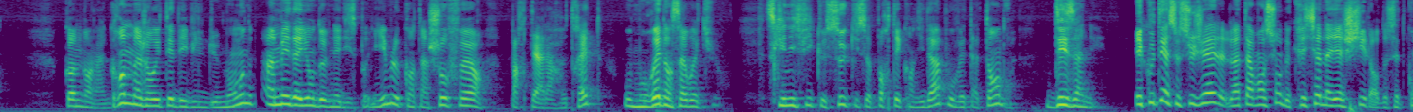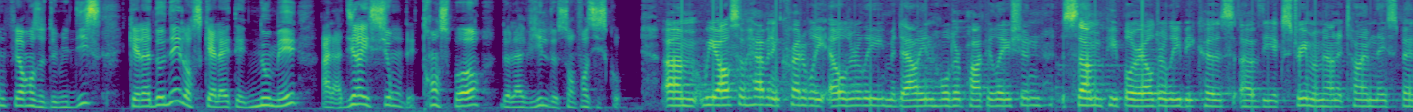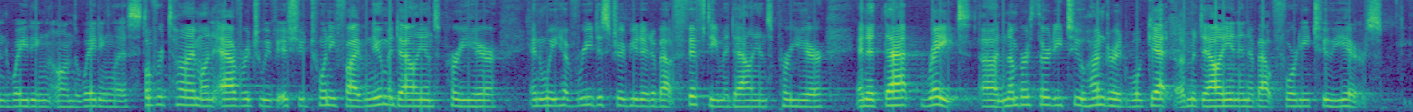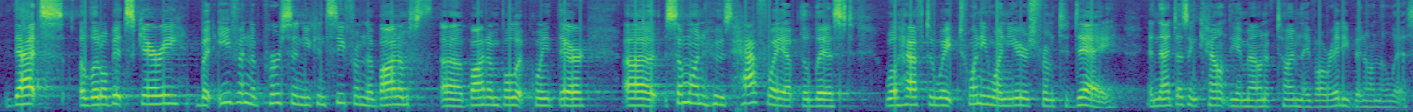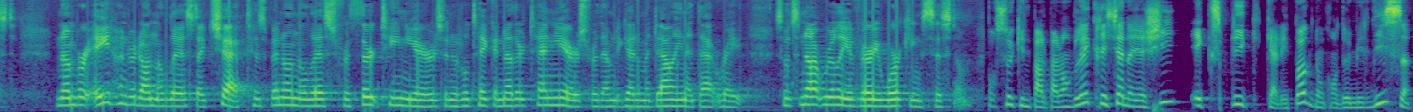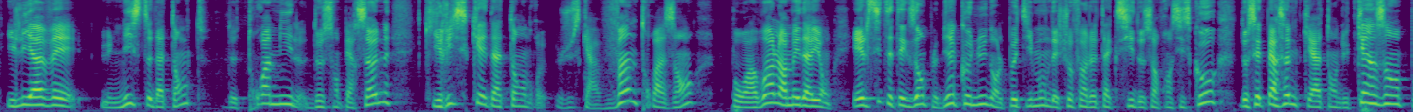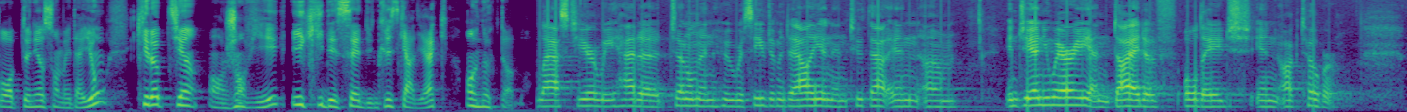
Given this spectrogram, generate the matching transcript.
Comme dans la grande majorité des villes du monde, un médaillon devenait disponible quand un chauffeur partait à la retraite ou mourait dans sa voiture. Ce qui signifie que ceux qui se portaient candidats pouvaient attendre des années. Écoutez à ce sujet l'intervention de Christiane Ayashi lors de cette conférence de 2010 qu'elle a donnée lorsqu'elle a été nommée à la direction des transports de la ville de San Francisco. Um, we also have an incredibly elderly medallion holder population. Some people are elderly because of the extreme amount of time they spend waiting on the waiting list. Over time, on average, we've issued 25 new medallions per year, and we have redistributed about 50 medallions per year. And at that rate, uh, number 3200 will get a medallion in about 42 years. That's a little bit scary, but even the person you can see from the bottom, uh, bottom bullet point there, uh, someone who's halfway up the list will have to wait 21 years from today, and that doesn't count the amount of time they've already been on the list. Number 800 on the list, I checked, has been on the list for 13 years, and it'll take another 10 years for them to get a medallion at that rate. So it's not really a very working system. Pour ceux qui ne parlent pas l'anglais, Christian Ayashi explique qu'à l'époque, donc en 2010, il y avait une liste d'attente de 3200 personnes qui risquaient d'attendre jusqu'à 23 ans pour avoir leur médaillon. Et elle cite cet exemple bien connu dans le petit monde des chauffeurs de taxi de San Francisco, de cette personne qui a attendu 15 ans pour obtenir son médaillon, qu'il obtient en janvier et qui décède d'une crise cardiaque en octobre. Last year we had a gentleman who received a medallion in, 2000, in, um, January and died of old age in October.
